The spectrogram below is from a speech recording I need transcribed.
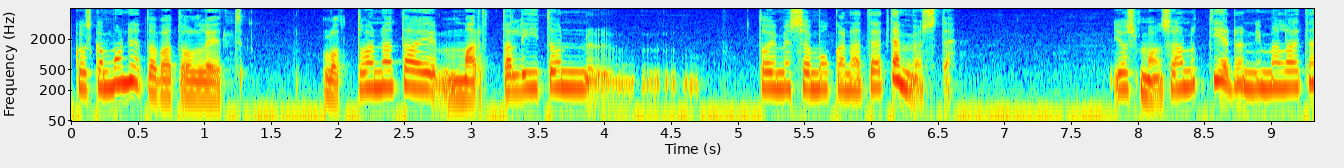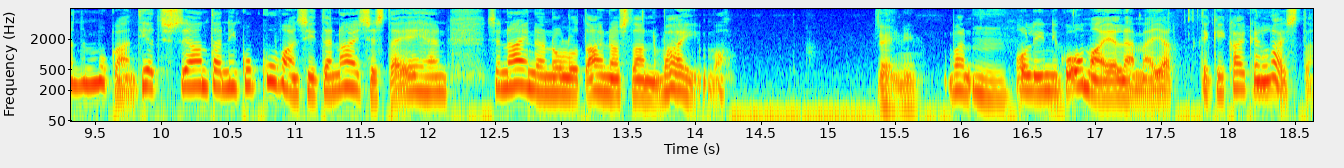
koska monet ovat olleet Lottoina tai Marttaliiton toimessa mukana tai tämmöistä jos mä oon saanut tiedon, niin mä laitan sen mukaan. Tietysti se antaa niin kuin kuvan siitä naisesta. Eihän se nainen ollut ainoastaan vaimo. Ei niin. Vaan mm. oli niin kuin oma elämä ja teki kaikenlaista.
